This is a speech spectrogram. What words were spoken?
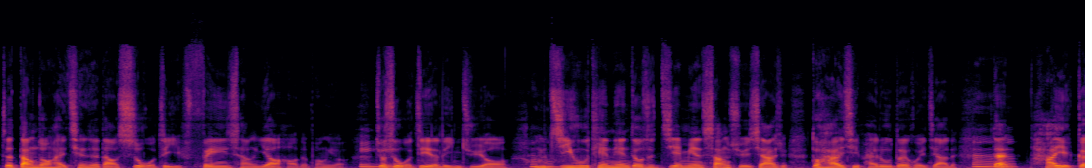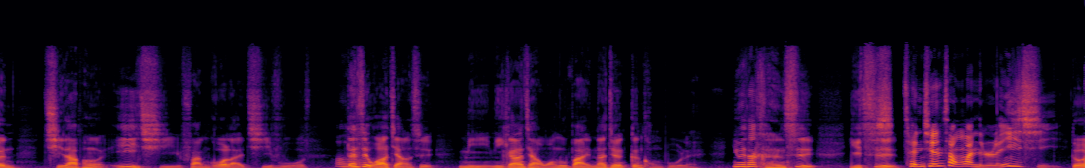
这当中还牵涉到是我自己非常要好的朋友，就是我自己的邻居哦。我们几乎天天都是见面，上学下学都还要一起排路队回家的。但他也跟其他朋友一起反过来欺负我。但是我要讲的是，你你刚刚讲网络霸凌，那就更恐怖嘞，因为他可能是一次成千上万的人一起攻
